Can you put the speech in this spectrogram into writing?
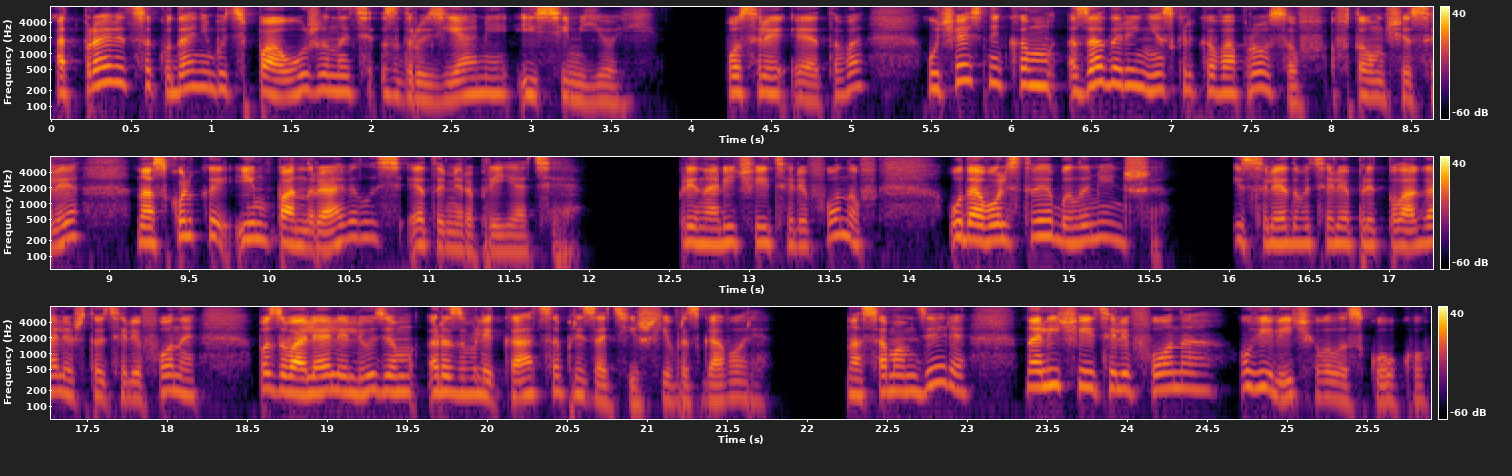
отправиться куда-нибудь поужинать с друзьями и семьей. После этого участникам задали несколько вопросов, в том числе, насколько им понравилось это мероприятие. При наличии телефонов удовольствия было меньше. Исследователи предполагали, что телефоны позволяли людям развлекаться при затишье в разговоре. На самом деле, наличие телефона увеличивало скуку.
